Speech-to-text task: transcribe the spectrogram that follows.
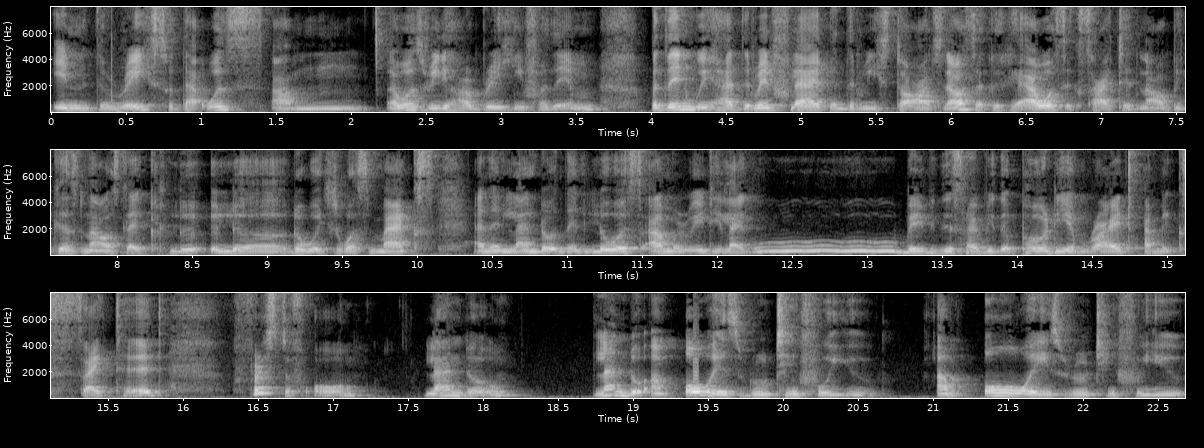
in the race. So that was um that was really heartbreaking for them. But then we had the red flag and the restart, and I was like, okay, I was excited now because now it's like Le, Le, no wait, it was Max and then Lando and then Lewis. I'm already like, ooh, maybe this might be the podium, right? I'm excited. First of all, Lando, Lando, I'm always rooting for you. I'm always rooting for you.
